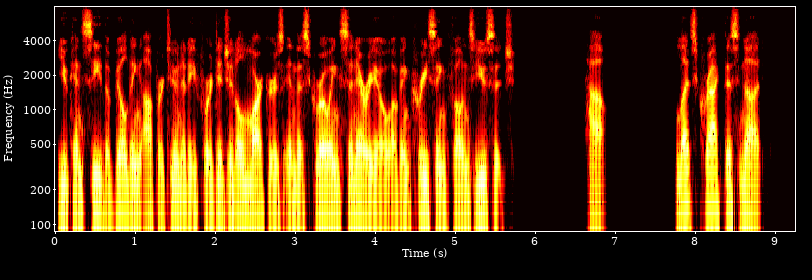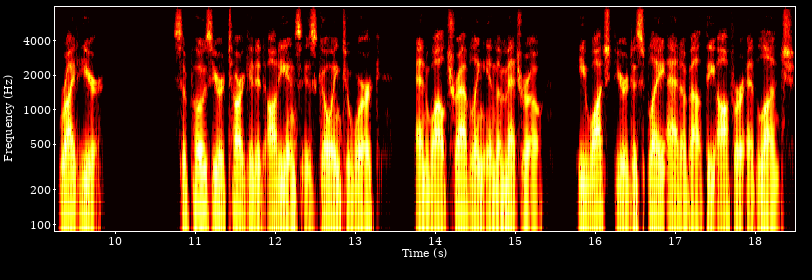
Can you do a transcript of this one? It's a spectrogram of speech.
you can see the building opportunity for digital markers in this growing scenario of increasing phones usage. How? Let's crack this nut, right here. Suppose your targeted audience is going to work, and while traveling in the metro, he watched your display ad about the offer at lunch.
